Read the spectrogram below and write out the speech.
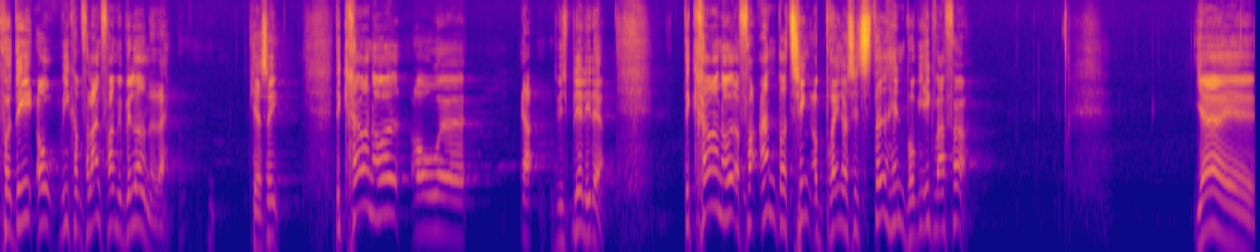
på det. Og oh, vi kom for langt frem i billederne da. Kan jeg se? Det kræver noget, og øh, ja, vi bliver lige der. Det kræver noget at forandre ting og bringe os et sted hen, hvor vi ikke var før. Jeg øh,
